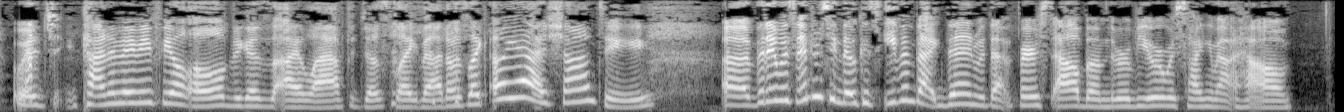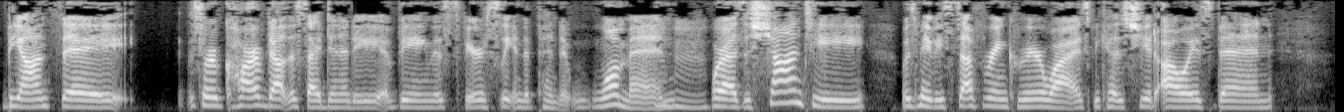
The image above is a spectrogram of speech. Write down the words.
Which kind of made me feel old because I laughed just like that. I was like, oh yeah, Ashanti. Uh, but it was interesting though, because even back then with that first album, the reviewer was talking about how Beyonce sort of carved out this identity of being this fiercely independent woman, whereas Ashanti was maybe suffering career wise because she had always been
